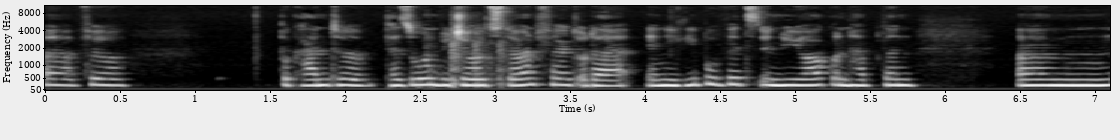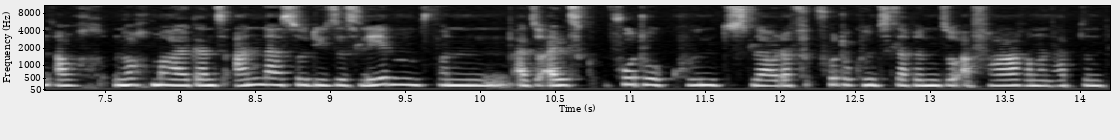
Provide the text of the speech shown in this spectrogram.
äh, für bekannte Personen wie Joel Sternfeld oder Annie Leibovitz in New York und habe dann ähm, auch nochmal ganz anders so dieses Leben von, also als Fotokünstler oder Fotokünstlerin so erfahren und habe dann,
